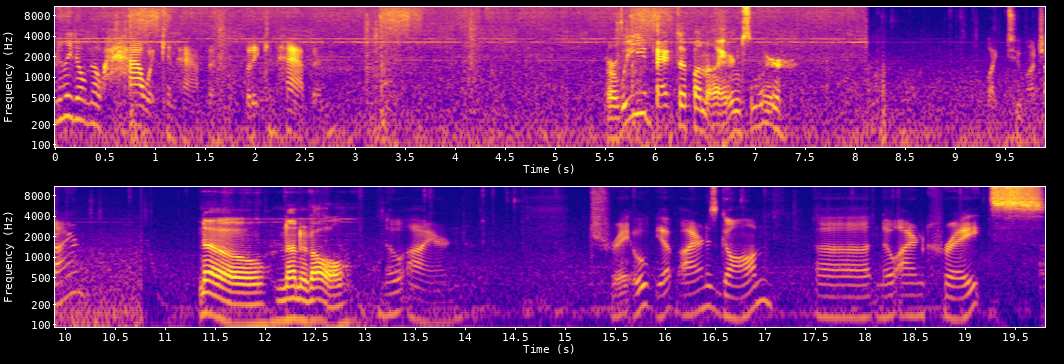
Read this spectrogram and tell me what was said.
really don't know how it can happen, but it can happen. Are we backed up on iron somewhere? Like too much iron? No, none at all. No iron. Tray. Oh, yep. Iron is gone. Uh, no iron crates.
